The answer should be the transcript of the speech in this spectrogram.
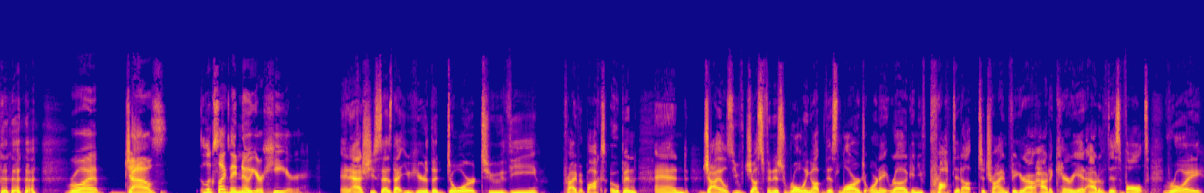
Roy, Giles, looks like they know you're here. And as she says that, you hear the door to the private box open. And Giles, you've just finished rolling up this large ornate rug and you've propped it up to try and figure out how to carry it out of this vault. Roy,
